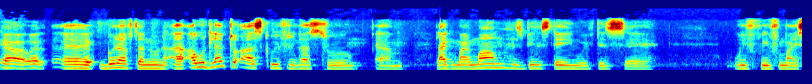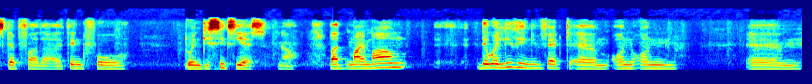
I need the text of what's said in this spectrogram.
Yeah, well, uh, good afternoon. I, I would like to ask with regards to, um, like, my mom has been staying with this, uh, with with my stepfather. I think for 26 years now. But my mom, they were living, in fact, um, on on um,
